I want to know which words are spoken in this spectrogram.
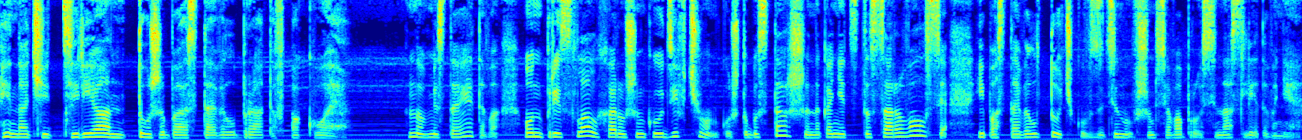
Иначе Тириан тоже бы оставил брата в покое. Но вместо этого он прислал хорошенькую девчонку, чтобы старший наконец-то сорвался и поставил точку в затянувшемся вопросе наследования.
